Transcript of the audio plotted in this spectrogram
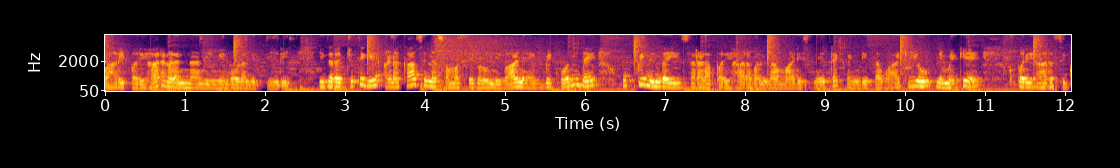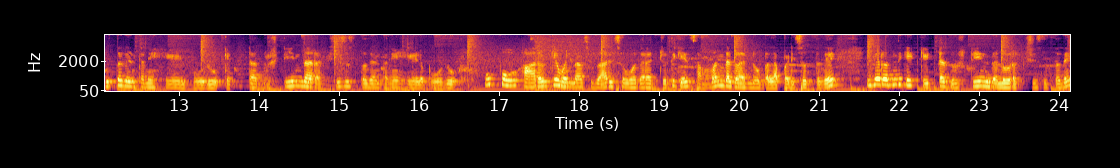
ಭಾರಿ ಪರಿಹಾರಗಳನ್ನು ನೀವೇ ನೋಡಲಿದ್ದೀರಿ. ಇದರ ಜೊತೆಗೆ ಹಣಕಾಸಿನ ಸಮಸ್ಯೆಗಳು ನಿವಾರಣೆ ಆಗಬೇಕು ಅಂದರೆ ಉಪ್ಪಿನಿಂದ ಈ ಸರಳ ಪರಿಹಾರವನ್ನು ಮಾಡಿ ಸ್ನೇಹಿತರೆ, ಖಂಡಿತವಾಗಿಯೂ ನಿಮಗೆ ಪರಿಹಾರ ಸಿಗುತ್ತದೆ ಅಂತಲೇ ಹೇಳ್ಬೋದು. ಕೆಟ್ಟ ದೃಷ್ಟಿಯಿಂದ ರಕ್ಷಿಸುತ್ತದೆ ಅಂತಲೇ ಹೇಳ್ಬೋದು. ಉಪ್ಪು ಆರೋಗ್ಯವನ್ನು ಸುಧಾರಿಸುವುದರ ಜೊತೆಗೆ ಸಂಬಂಧಗಳನ್ನು ಬಲಪಡಿಸುತ್ತದೆ. ಇದರೊಂದಿಗೆ ಕೆಟ್ಟ ದೃಷ್ಟಿಯಿಂದಲೂ ರಕ್ಷಿಸುತ್ತದೆ.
